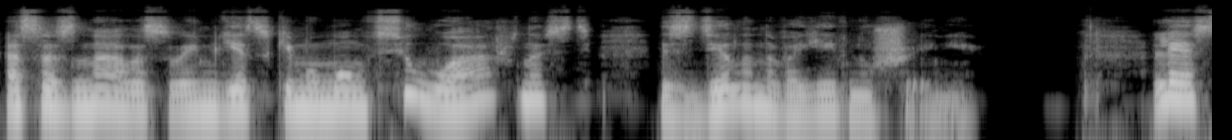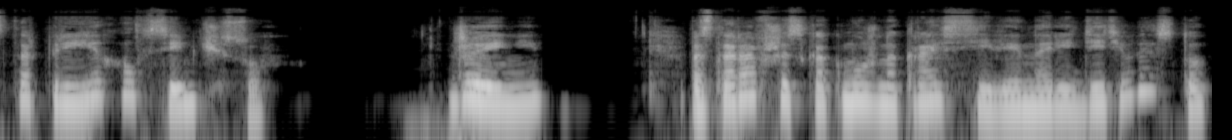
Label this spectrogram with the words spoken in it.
осознала своим детским умом всю важность сделанного ей внушения. Лестер приехал в семь часов. Дженни, постаравшись как можно красивее нарядить Весту,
